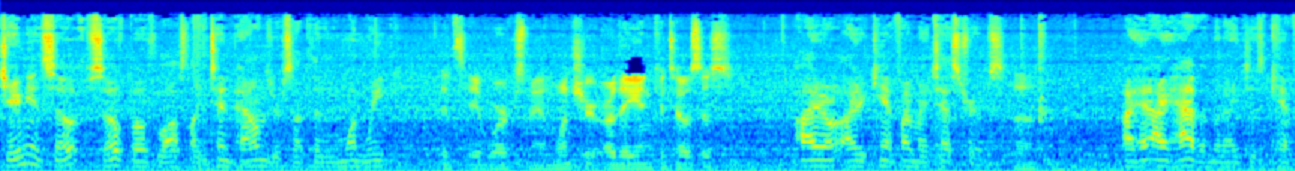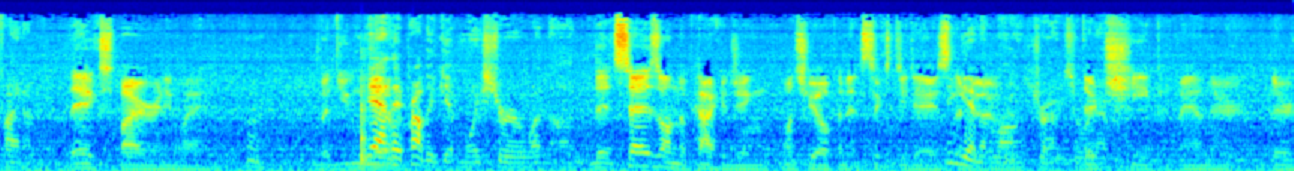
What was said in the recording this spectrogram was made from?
Jamie and So Soph both lost like ten pounds or something in one week. It's it works, man. Once you're, are they in ketosis? I don't. I can't find my test strips. Uh, I, I have them and I just can't find them. they expire anyway, Hmm. but you can. Yeah, they probably get moisture or whatnot. It says on the packaging once you open it, 60 days. You get them Longs Drugs or They're whatever. cheap, man. They're they're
